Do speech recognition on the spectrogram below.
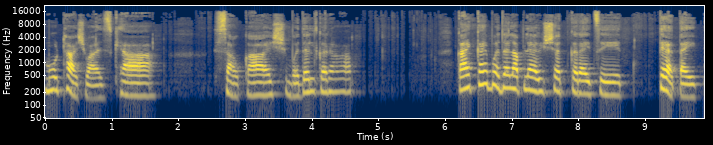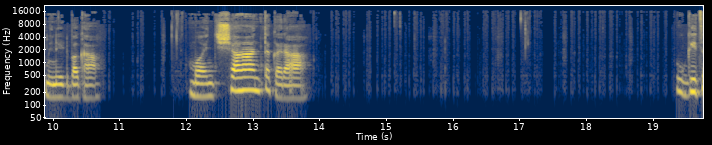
मोठा श्वास घ्या. सावकाश बदल करा. काय काय बदल आपल्या आयुष्यात करायचे ते आता एक मिनिट बघा. मन शांत करा. उगीच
